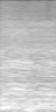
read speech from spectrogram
Yeah.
